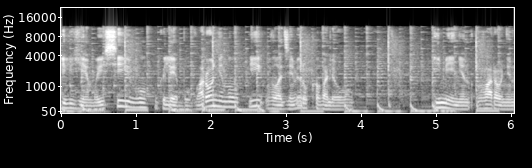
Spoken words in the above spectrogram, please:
Илье Моисееву, Глебу Воронину и Владимиру Ковалеву. Именин, Воронин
